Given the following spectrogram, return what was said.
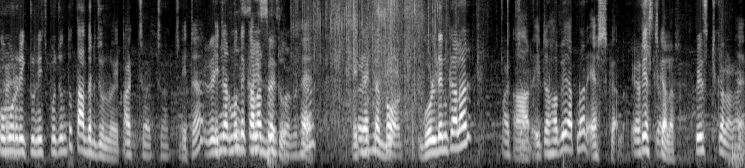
কোমরের একটু নিচ পর্যন্ত তাদের জন্য এটা। আচ্ছা আচ্ছা আচ্ছা। এটা এটার মধ্যে কালার দুটো হ্যাঁ। এটা এটা একটা গোল্ডেন কালার আচ্ছা। আর এটা হবে আপনার ash colour paste colour paste colour হ্যাঁ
